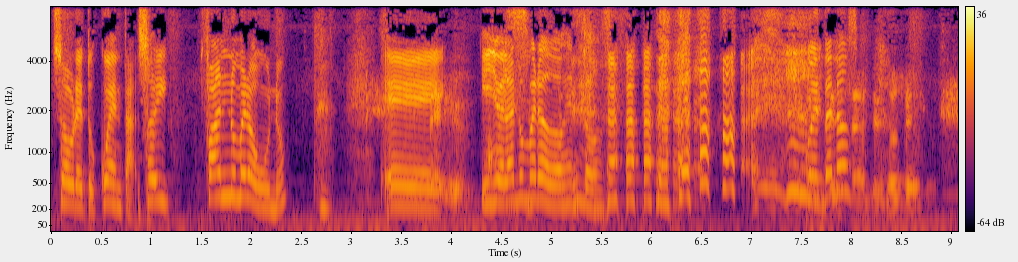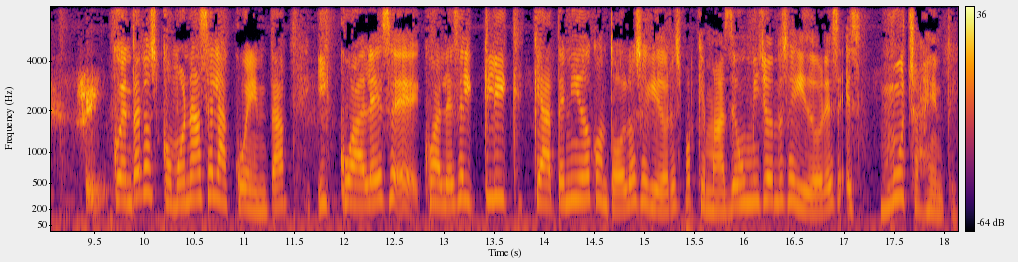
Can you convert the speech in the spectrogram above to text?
sobre tu cuenta. Soy fan número uno. Eh. Y yo la número dos entonces. cuéntanos. Entonces, sí. cuéntanos cómo nace la cuenta y cuál es, eh, cuál es el clic que ha tenido con todos los seguidores, porque más de un millón de seguidores es mucha gente.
